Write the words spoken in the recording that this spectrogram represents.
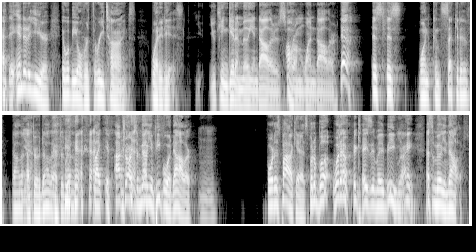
at the end of the year, it would be over 3 times what it is. You can get a million dollars Oh. from one dollar. Yeah. It's it's one consecutive dollar Yeah. after a dollar after a dollar. like if I charged a million people a dollar Mm-hmm. for this podcast, for the book, whatever the case it may be, right? That's a million dollars.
